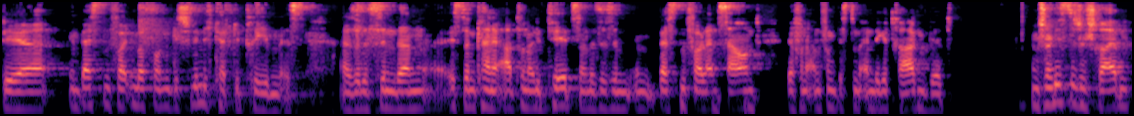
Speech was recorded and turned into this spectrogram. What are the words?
der im besten Fall immer von Geschwindigkeit getrieben ist. Also das sind dann, ist dann keine Atonalität, sondern es ist im, im besten Fall ein Sound, der von Anfang bis zum Ende getragen wird. Im journalistischen Schreiben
